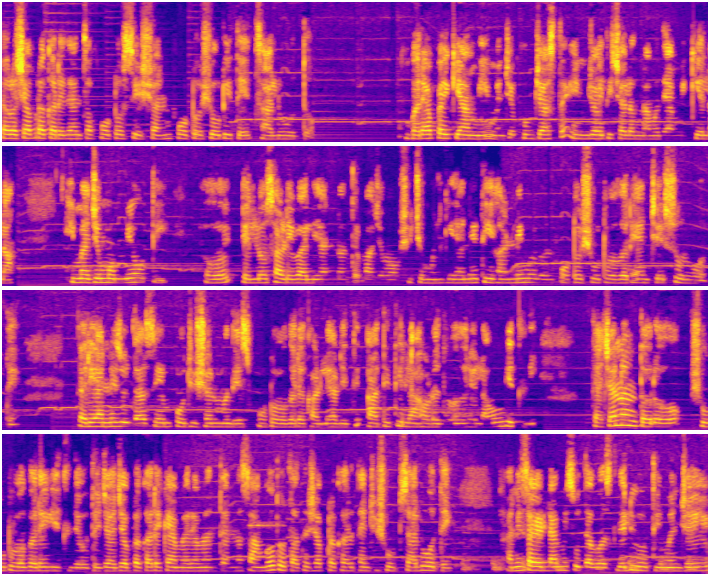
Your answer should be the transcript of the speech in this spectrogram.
तर अशा प्रकारे त्यांचा फोटो सेशन फोटोशूट इथे चालू होतं. बऱ्यापैकी आम्ही म्हणजे खूप जास्त एन्जॉय तिच्या लग्नामध्ये आम्ही केला. ही माझी मम्मी होती. येल्लो साडीवाली आणि नंतर माझ्या मावशीची मुलगी आणि तिघांनी मिळून फोटोशूट वगैरे यांचे सुरू होते. तर यांनी सुद्धा सेम पोझिशनमध्येच फोटो वगैरे काढले आणि ती- आधी तिला हळद वगैरे लावून घेतली. त्याच्यानंतर शूट वगैरे घेतले होते. ज्या ज्या प्रकारे कॅमेरामॅन त्यांना सांगत होता तशा प्रकारे त्यांचे शूट चालू होते. आणि साईडला मी सुद्धा बसलेली होती. म्हणजे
